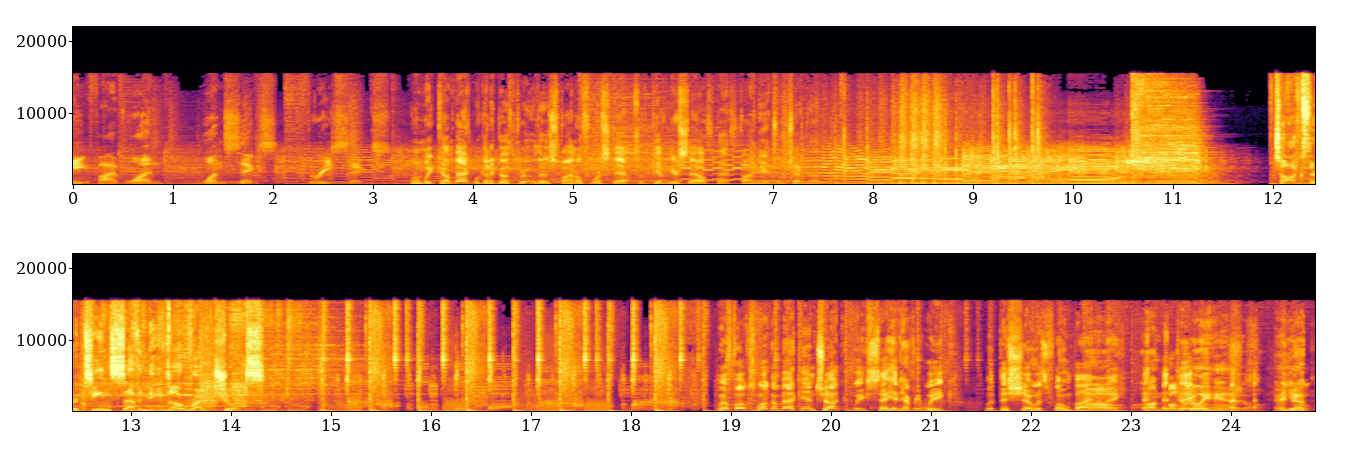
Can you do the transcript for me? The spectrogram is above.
851 1636. When we come back, we're going to go through those final four steps of giving yourself that financial checkup. Talk 1370, the right choice. Well, folks, welcome back in, Chuck. We say it every week, but this show has flown by today. Oh, unbelievably really has. so. And You you know-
